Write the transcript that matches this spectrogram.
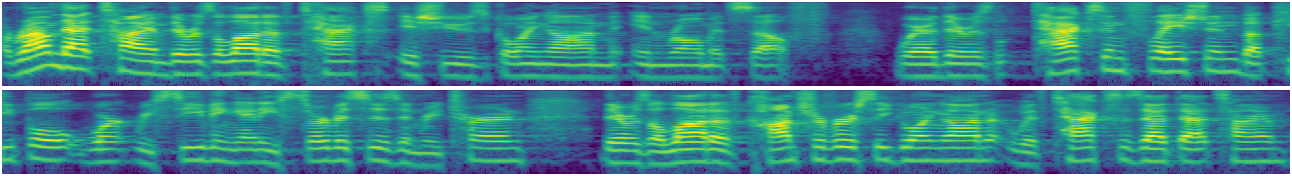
Around that time, there was a lot of tax issues going on in Rome itself where there was tax inflation, but people weren't receiving any services in return. There was a lot of controversy going on with taxes at that time.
